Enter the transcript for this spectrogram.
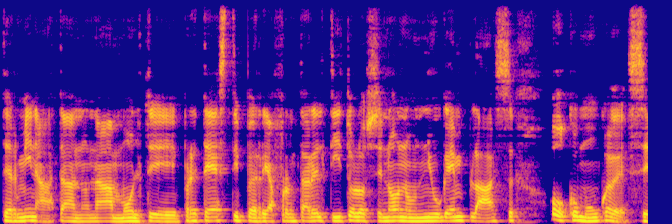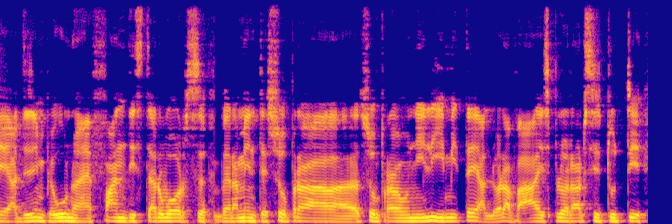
terminata, non ha molti pretesti per riaffrontare il titolo se non un New Game Plus o comunque se ad esempio uno è fan di Star Wars veramente sopra, sopra, ogni limite allora va a esplorarsi tutti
